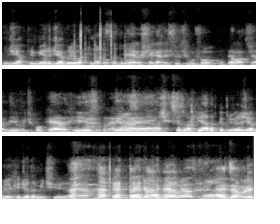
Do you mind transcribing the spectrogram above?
no dia 1 de abril aqui na Boca do Lobo. eu chegar nesse último jogo com o Pelotas já livre de qualquer risco, né? É, acho que fez uma piada porque 1 de abril aqui é dia da mentira. É, é dia 1 mesmo? É, é de abril.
